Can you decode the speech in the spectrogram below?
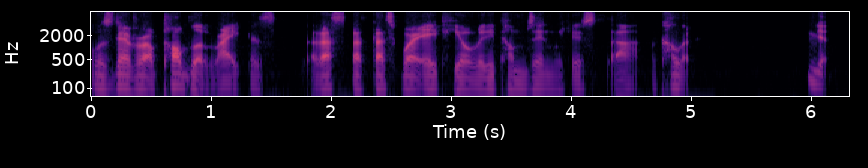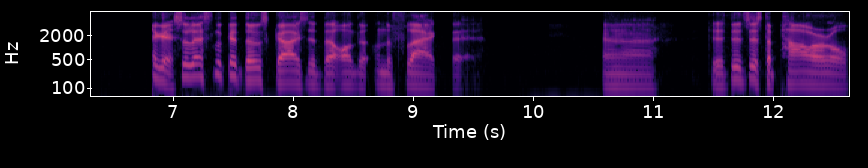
was never a problem, right? Because that's that, that's where APO really comes in, which is uh, color. Yeah. Okay, so let's look at those guys at the on the on the flag there. Uh, this is the power of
